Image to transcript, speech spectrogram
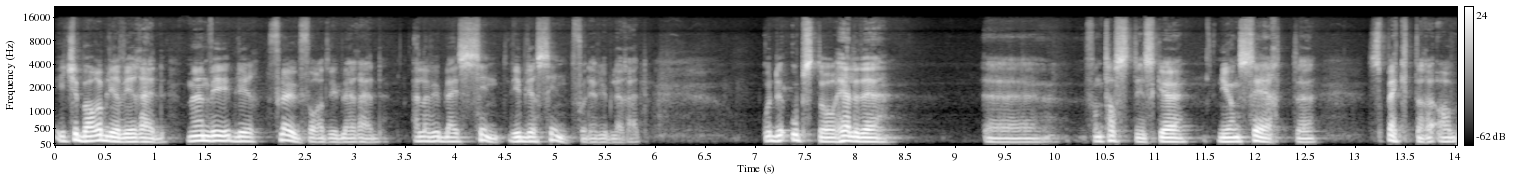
Ikke bare blir vi redd, men vi blir flau for at vi ble redd. Eller vi, sint. vi blir sint fordi vi blir redd. Og det oppstår hele det eh, fantastiske, nyanserte spekteret av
